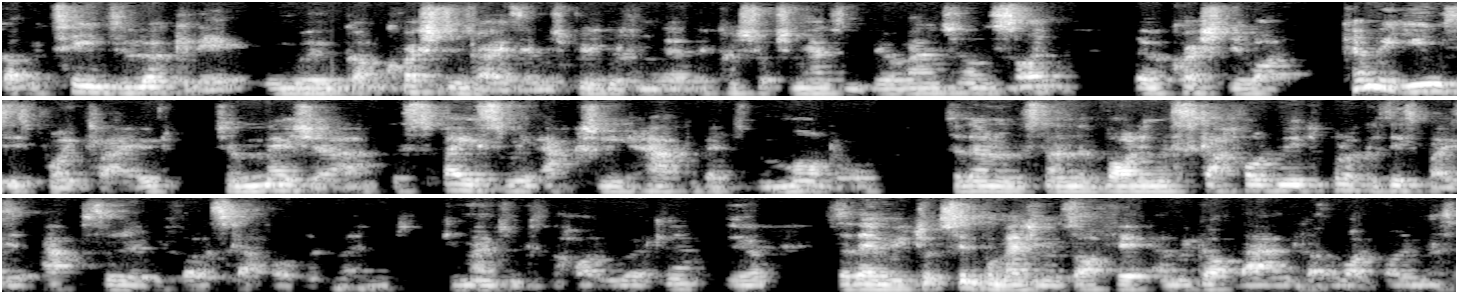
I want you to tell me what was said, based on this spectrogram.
got the team to look at it. And we've got questions raised there, which is pretty good from the, the construction manager and the build manager on the site. They were questioning like, can we use this point cloud to measure the space we actually have compared to the model to then understand the volume of scaffold we need to put up? Because this place is absolutely full of scaffold at the moment. You can imagine because the height we're working at. Yeah. So then we took simple measurements off it and we got that and we got the right volume of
